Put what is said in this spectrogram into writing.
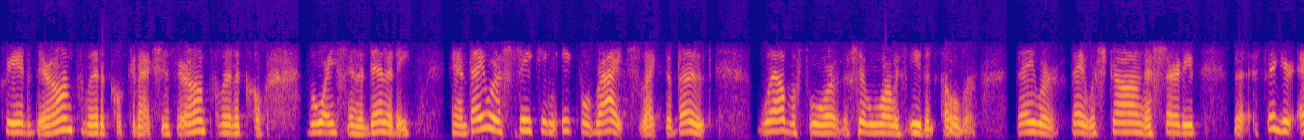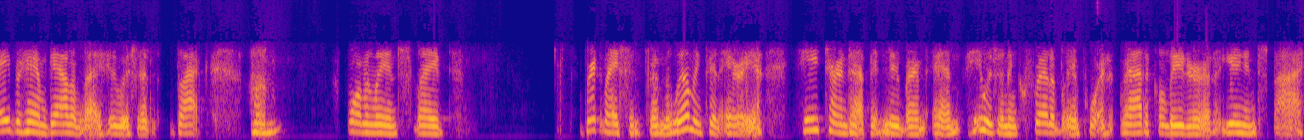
created their own political connections, their own political voice and identity. And they were seeking equal rights, like the vote, well before the Civil War was even over. They were they were strong, assertive. The figure Abraham Galloway, who was a black, um, formerly enslaved brick mason from the Wilmington area, he turned up in New Bern, and he was an incredibly important radical leader and a Union spy.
